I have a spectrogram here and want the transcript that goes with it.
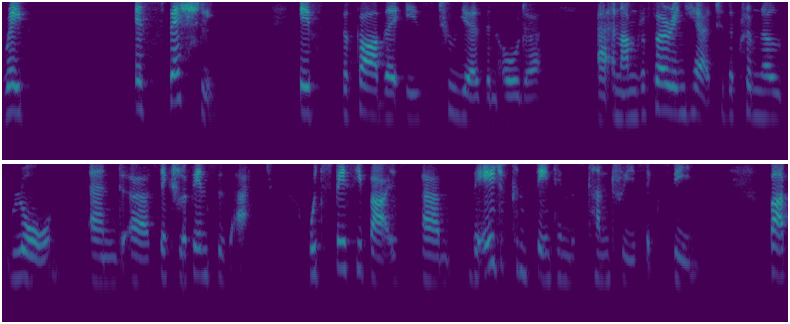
rape, especially if the father is two years and older. Uh, and I'm referring here to the Criminal Law and uh, Sexual Offences Act, which specifies um, the age of consent in this country is 16. But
